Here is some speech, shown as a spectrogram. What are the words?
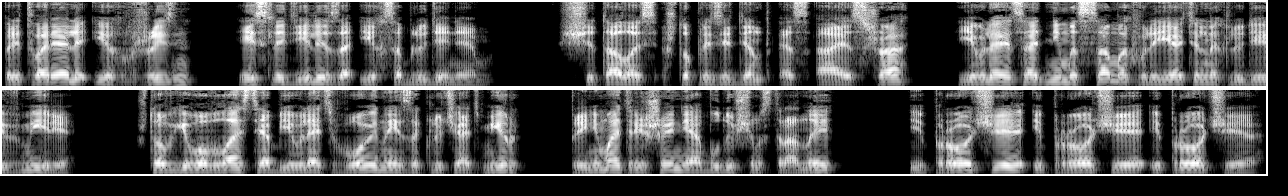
притворяли их в жизнь и следили за их соблюдением. Считалось, что президент САСШ является одним из самых влиятельных людей в мире, что в его власти объявлять войны и заключать мир, принимать решения о будущем страны и прочее, и прочее, и прочее.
